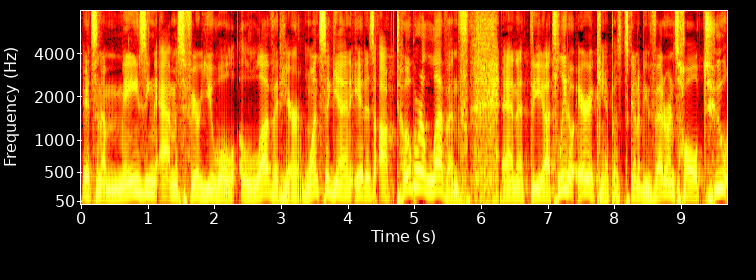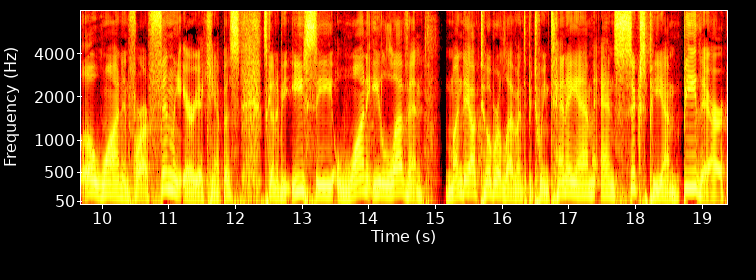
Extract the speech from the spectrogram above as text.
It's an amazing atmosphere. You will love it here. Once again, it is October 11th, and at the uh, Toledo area campus, it's going to be Veterans Hall 201, and for our Findlay area campus, it's going to be EC 111. Monday, October 11th, between 10 a.m. and 6 p.m. Be there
